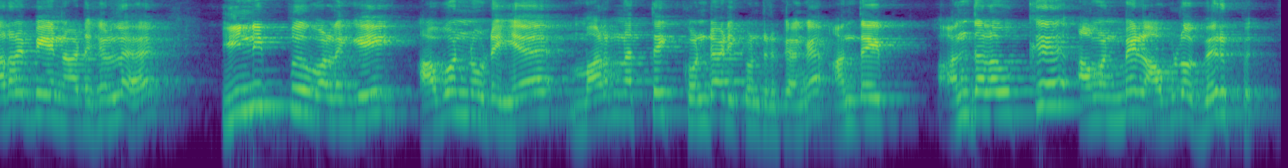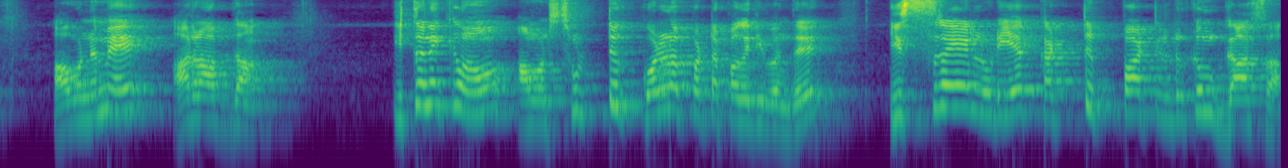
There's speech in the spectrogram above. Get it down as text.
அரேபிய நாடுகளில் இனிப்பு வழங்கி அவனுடைய மரணத்தை கொண்டாடி கொண்டிருக்காங்க. அந்த அந்த அளவுக்கு அவன் மேல் அவ்வளோ வெறுப்பு. அவனுமே அராப் தான். இத்தனைக்கும் அவன் சுட்டு கொல்லப்பட்ட பகுதி வந்து இஸ்ரேலுடைய கட்டுப்பாட்டில் இருக்கும் காசா.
